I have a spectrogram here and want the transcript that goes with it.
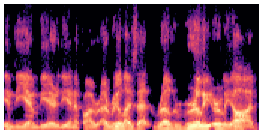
in the NBA or the NFL. I realized that really early on.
